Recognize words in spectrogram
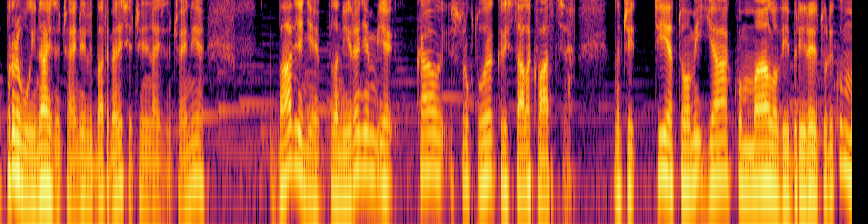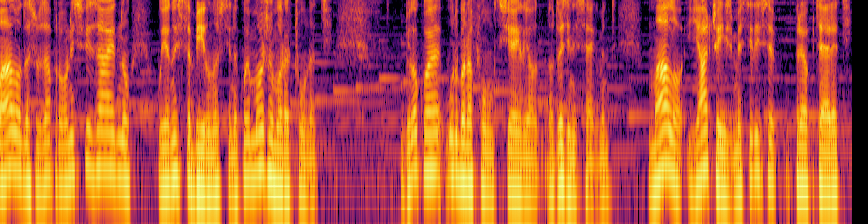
prvu i najznačajniju, ili bar meni se čini najznačajnije, bavljanje planiranjem je kao struktura kristala kvarca. Znači, ti atomi jako malo vibriraju, toliko malo da su zapravo oni svi zajedno u jednoj stabilnosti na kojoj možemo računati bilo koja urbana funkcija ili određeni segment malo jače izmesti ili se preoptereti,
